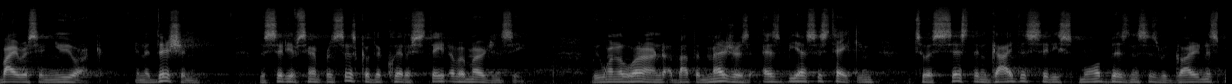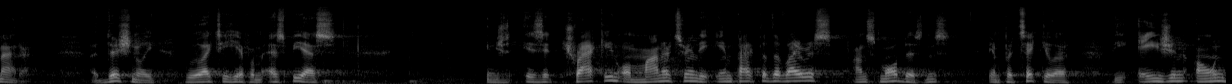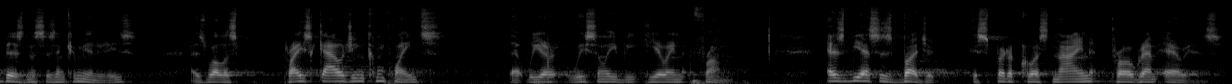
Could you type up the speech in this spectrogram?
virus in New York. In addition, the city of San Francisco declared a state of emergency. We want to learn about the measures SBS is taking to assist and guide the city's small businesses regarding this matter. Additionally, we would like to hear from SBS. Is it tracking or monitoring the impact of the virus on small business, in particular, the Asian owned businesses and communities, as well as price gouging complaints that we are recently be hearing from? SBS's budget is spread across nine program areas,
